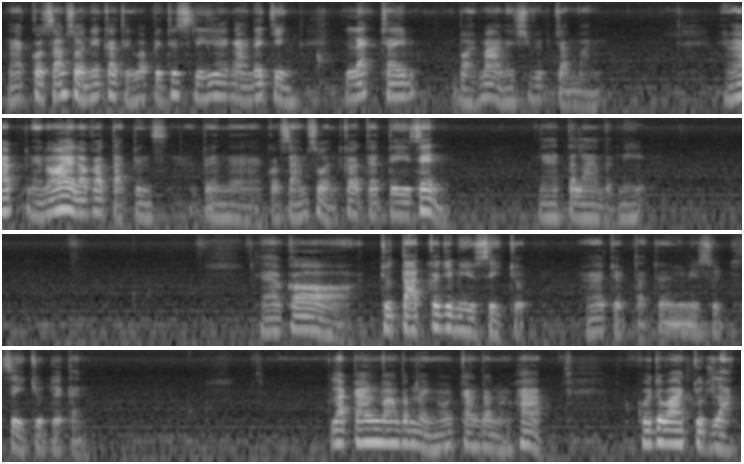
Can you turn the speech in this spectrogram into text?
นะกฎ3ส่วนนี้ก็ถือว่าเป็นทฤษฎีที่ใช้งานได้จริง และใช้บ่อยมากในชีวิตประจำวันเห็นไหมครับอย่างน้อยเราก็ตัดเป็นเป็นกฎ3ส่วนก็จะตีเส้นนะตารางแบบนี้ แล้วก็จุดตัดก็จะมีอยู่ 4 จุด นะจุดตัดจะมี4จุดด้วยกัน หลักการวางตำแหน่งของการตำแหน่งภาพควรจะวางจุดหลัก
